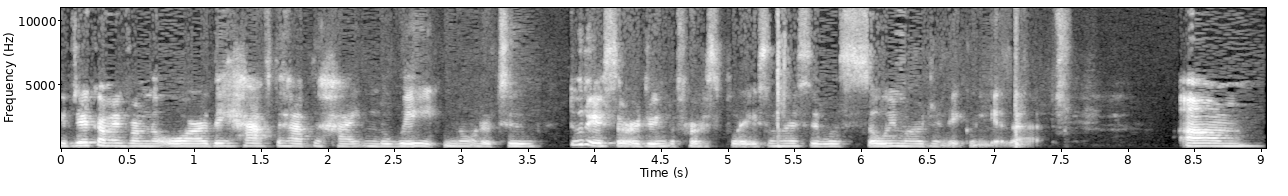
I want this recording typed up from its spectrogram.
if they're coming from the OR, they have to have the height and the weight in order to do their surgery in the first place, unless it was so emergent they couldn't get that. Um,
